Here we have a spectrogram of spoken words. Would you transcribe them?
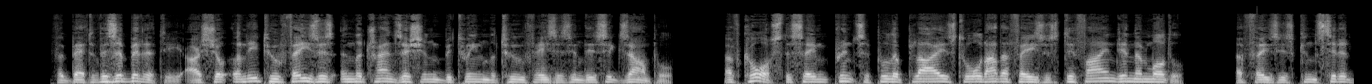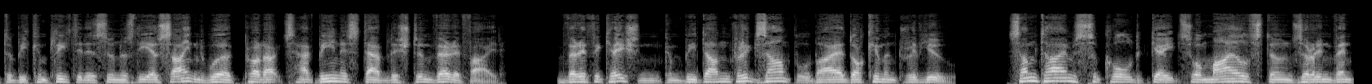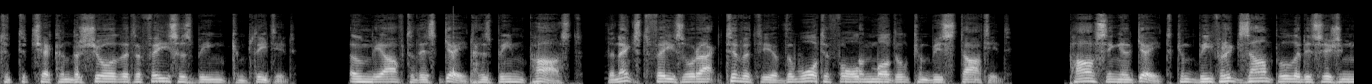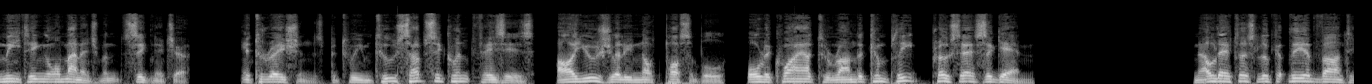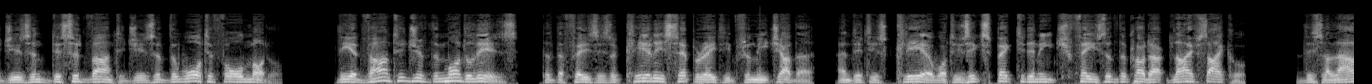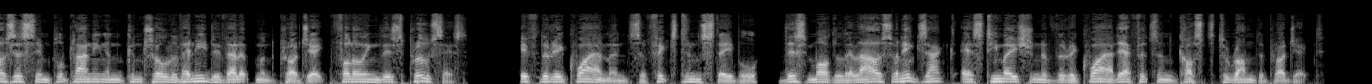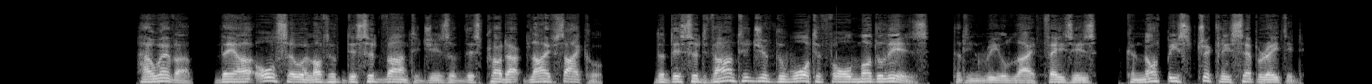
For better visibility I show only two phases and the transition between the two phases in this example. Of course the same principle applies to all other phases defined in the model. A phase is considered to be completed as soon as the assigned work products have been established and verified. Verification can be done for example by a document review. Sometimes so-called gates or milestones are invented to check and assure that a phase has been completed. Only after this gate has been passed, the next phase or activity of the waterfall model can be started. Passing a gate can be for example a decision meeting or management signature. Iterations between two subsequent phases are usually not possible, or required to run the complete process again. Now let us look at the advantages and disadvantages of the waterfall model. The advantage of the model is that the phases are clearly separated from each other, and it is clear what is expected in each phase of the product life cycle. This allows a simple planning and control of any development project following this process. If the requirements are fixed and stable, this model allows an exact estimation of the required efforts and costs to run the project. However, there are also a lot of disadvantages of this product life cycle. The disadvantage of the waterfall model is that in real-life phases cannot be strictly separated.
